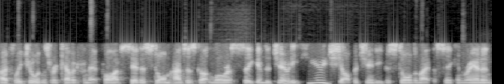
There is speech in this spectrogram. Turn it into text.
Hopefully, Jordan's recovered from that five setter. Storm Hunter's got Laura Siegemund to Germany. Huge opportunity for Storm to make the second round. And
